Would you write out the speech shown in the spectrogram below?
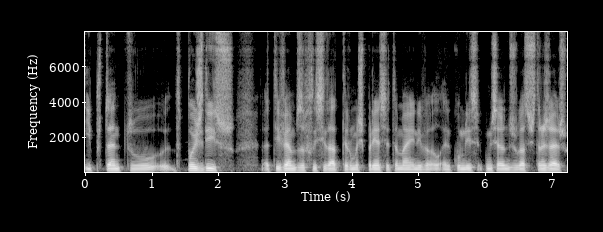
e, portanto, depois disso, uh, tivemos a felicidade de ter uma experiência também a nível com o Ministério dos Negócios Estrangeiros,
